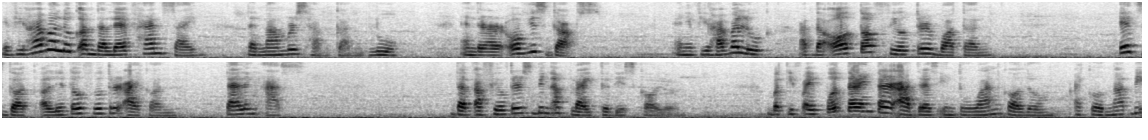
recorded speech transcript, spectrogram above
If you have a look on the left hand side, the numbers have gone blue and there are obvious gaps. And if you have a look at the auto filter button, it's got a little filter icon telling us that a filter has been applied to this column. But if I put the entire address into one column, I could not be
